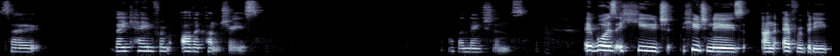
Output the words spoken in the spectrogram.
So they came from other countries, other nations it was a huge, huge news, and everybody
